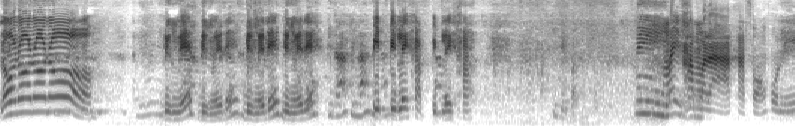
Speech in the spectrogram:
โนโนโนโนดึงเด้ดึงเลยเด้ดึงเลยเด้ดึงเลยเด้ปิดนะปิดนะปิดปิดเลยค่ะ ปิดเลยค่ะปิดดีกว่านี่ไม่ธรรมดาค่ะสองคนนี้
